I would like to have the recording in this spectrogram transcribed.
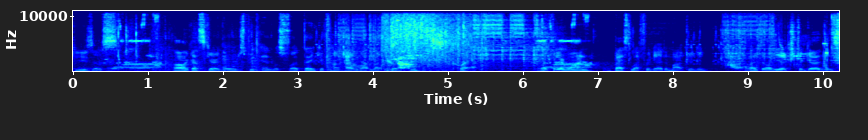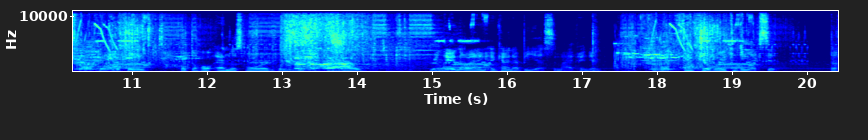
Jesus. Oh, I got scared there. Would just be endless flood. Thank you for having that Left 4 Dead 2 crap. Left 4 Dead 1, best Left 4 Dead in my opinion. I liked all the extra guns and stuff in number 2, but the whole endless horde was wow. Really annoying and kind of BS in my opinion. The whole your way to the exit. Ugh,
